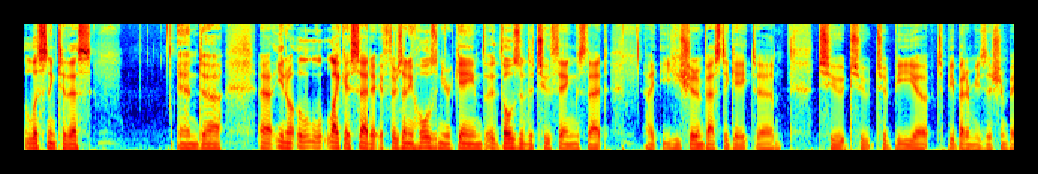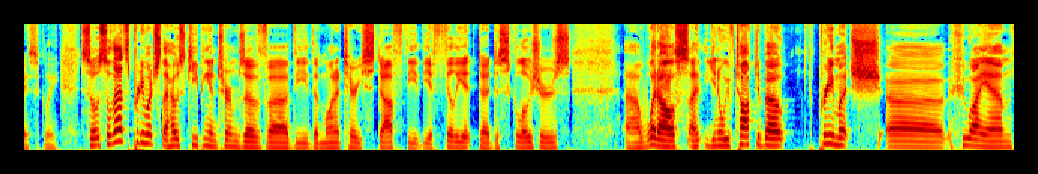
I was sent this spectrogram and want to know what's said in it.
listening to this. And uh, uh, you know, like I said, if there's any holes in your game, th- those are the two things that uh, you should investigate uh, to to to be a, to be a better musician, basically. So so that's pretty much the housekeeping in terms of uh, the the monetary stuff, the the affiliate uh, disclosures. what else? you know, we've talked about pretty much who I am,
